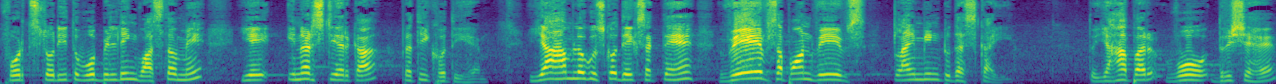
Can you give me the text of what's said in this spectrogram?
fourth storey तो वो बिल्डिंग वास्तव में ये इनर स्टेयर का प्रतीक होती है। या हम लोग उसको देख सकते हैं waves upon waves climbing to the sky तो यहाँ पर वो दृश्य है।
